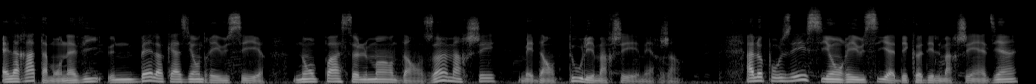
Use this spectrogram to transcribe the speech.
elle rate, à mon avis, une belle occasion de réussir, non pas seulement dans un marché, mais dans tous les marchés émergents. À l'opposé, si on réussit à décoder le marché indien,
